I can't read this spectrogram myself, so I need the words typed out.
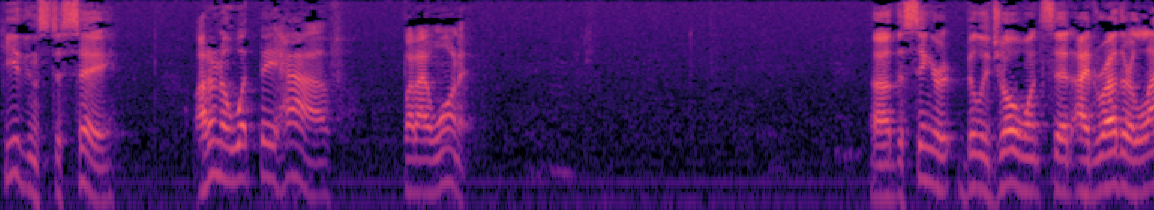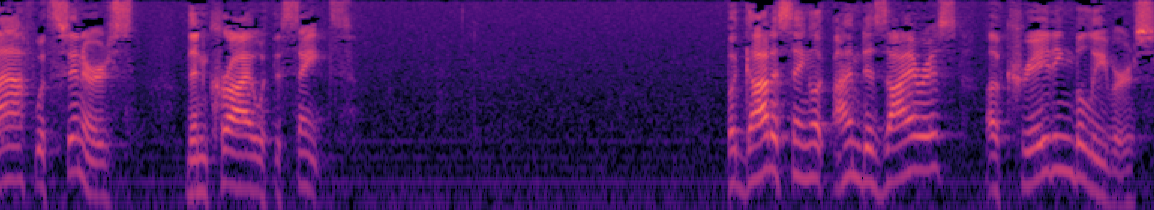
heathens to say, I don't know what they have, but I want it. Uh, the singer Billy Joel once said, I'd rather laugh with sinners than cry with the saints. But God is saying, look, I'm desirous of creating believers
